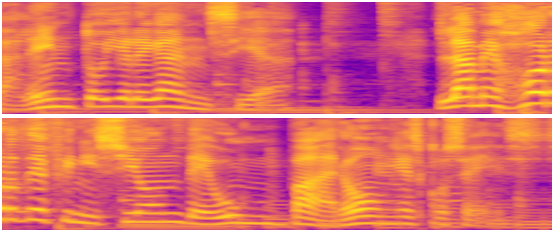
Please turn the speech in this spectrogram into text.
talento y elegancia, la mejor definición de un varón escocés.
